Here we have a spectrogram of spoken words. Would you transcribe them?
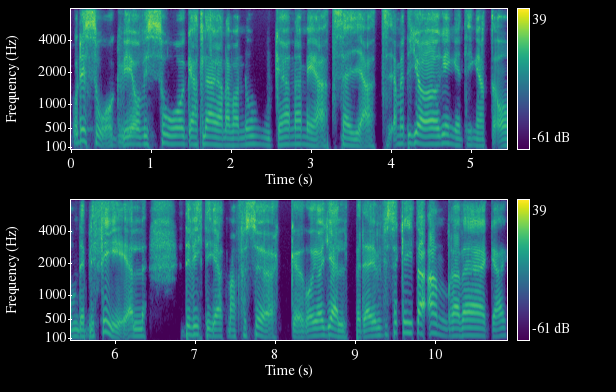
Och det såg vi och vi såg att lärarna var noggranna med att säga att ja, men det gör ingenting att, om det blir fel det viktiga är att man försöker och jag hjälper dig. Vi försöker hitta andra vägar.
